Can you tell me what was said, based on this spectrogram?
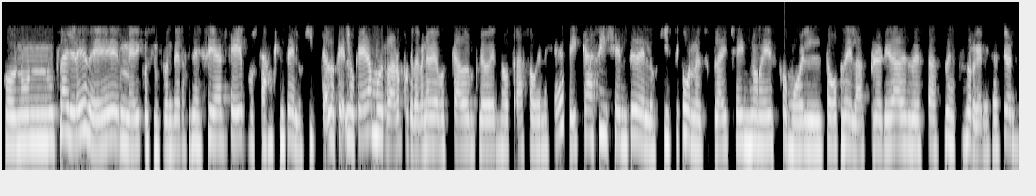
con un flyer de Médicos Sin Fronteras. Decían que buscaban gente de logística, lo que, lo que era muy raro porque también había buscado empleo en otras ONG y casi gente de logística, bueno, el supply chain no es como el top de las prioridades de estas, de estas organizaciones,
